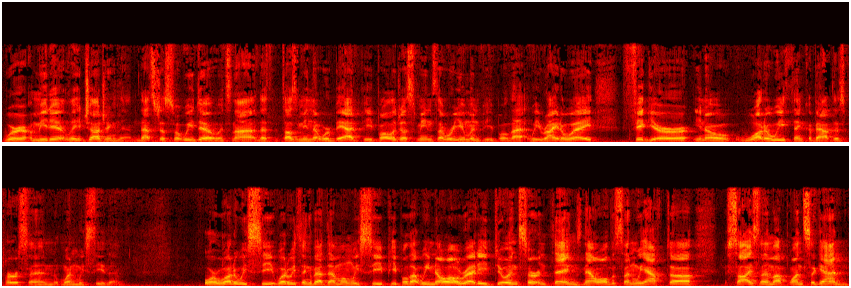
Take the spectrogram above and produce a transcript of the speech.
we're immediately judging them. That's just what we do. It's not that doesn't mean that we're bad people. It just means that we're human people. That we right away figure, you know, what do we think about this person when we see them? Or what do we see what do we think about them when we see people that we know already doing certain things? Now all of a sudden we have to size them up once again.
